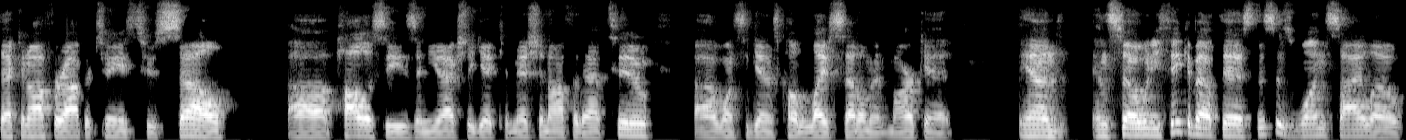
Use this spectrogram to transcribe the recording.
that can offer opportunities to sell uh, policies, and you actually get commission off of that too. Uh, once again, it's called life settlement market, and and so when you think about this, this is one silo.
